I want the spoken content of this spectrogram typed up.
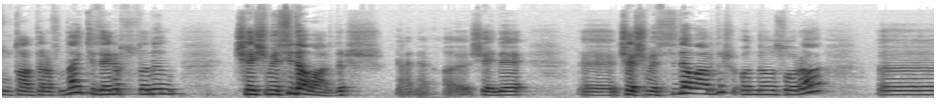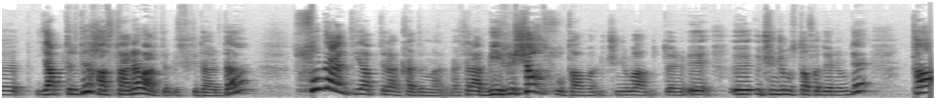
Sultan tarafından ki Zeynep Sultan'ın çeşmesi de vardır. Yani e, şeyde e, çeşmesi de vardır. Ondan sonra e, yaptırdığı hastane vardır Üsküdar'da. Su benti yaptıran kadın var. Mesela Mihrişah Sultan var 3. Mahmut dönemi, 3. Mustafa döneminde. Ta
